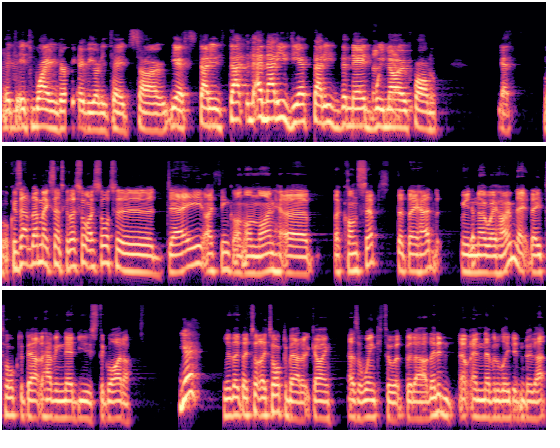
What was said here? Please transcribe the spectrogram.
It's Mhm. it's weighing very heavy on his head. So yes, that is that, and that is yes, that is the Ned That- we know from. Yes, Well, because that, that makes sense. Because I saw I saw today, I think on online uh, a concept that they had in Yep. No Way Home. They they talked about having Ned use the glider. yeah, Yeah, they they, ta- they talked about it going as a wink to it, but uh, they didn't inevitably didn't do that.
